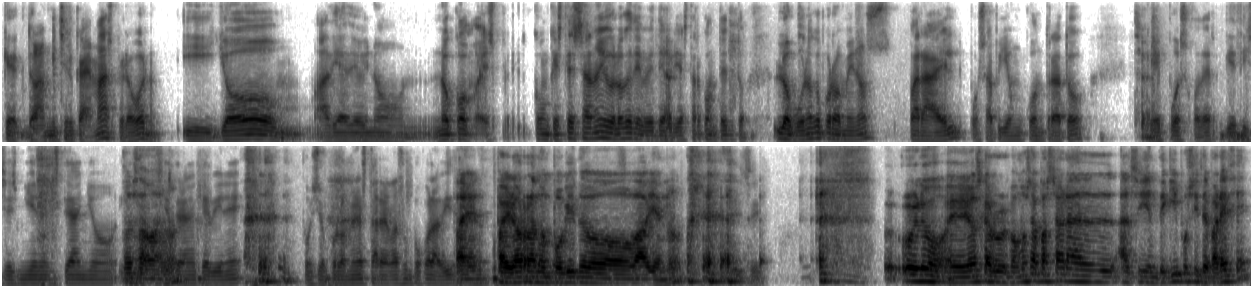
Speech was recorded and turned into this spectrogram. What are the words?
que Donovan Mitchell cae más, pero bueno, y yo a día de hoy no, no con, con que esté sano, yo creo que debería estar contento. Lo bueno que por lo menos para él, pues ha pillado un contrato que, pues joder, 16 millones este año y 17 el año que viene, pues yo por lo menos te arreglas un poco la vida. Para, ir ahorrando un poquito va bien, ¿no? sí, sí. Bueno, Oscar, eh, vamos a pasar al, al siguiente equipo, si te parece.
